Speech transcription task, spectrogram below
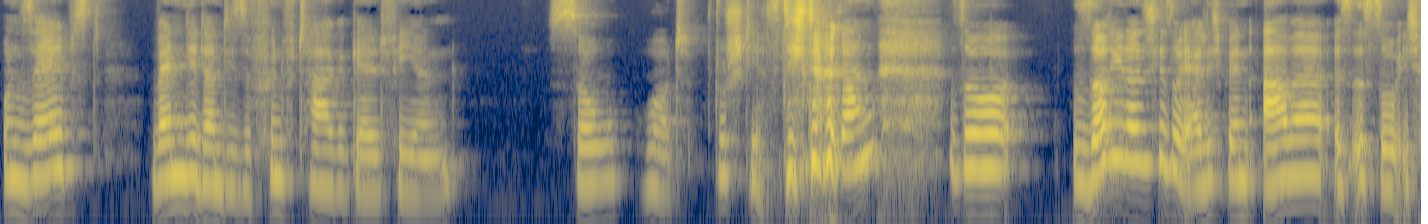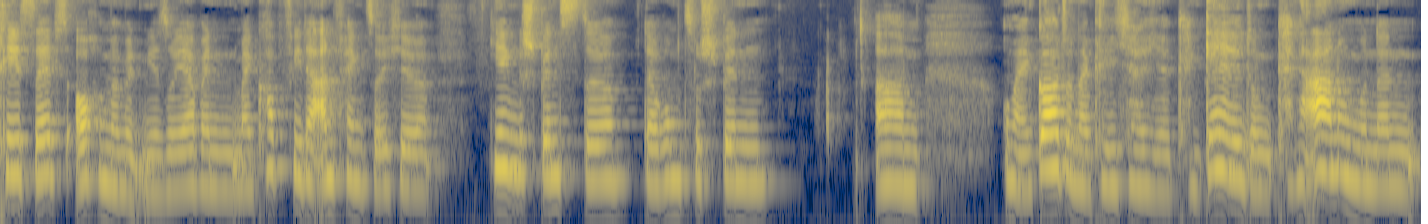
und selbst wenn dir dann diese fünf Tage Geld fehlen, so what? Du stirbst nicht daran. So, sorry, dass ich hier so ehrlich bin, aber es ist so, ich rede selbst auch immer mit mir so, ja, wenn mein Kopf wieder anfängt, solche Hirngespinste darum zu spinnen, ähm, oh mein Gott, und dann kriege ich ja hier kein Geld und keine Ahnung. Und dann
